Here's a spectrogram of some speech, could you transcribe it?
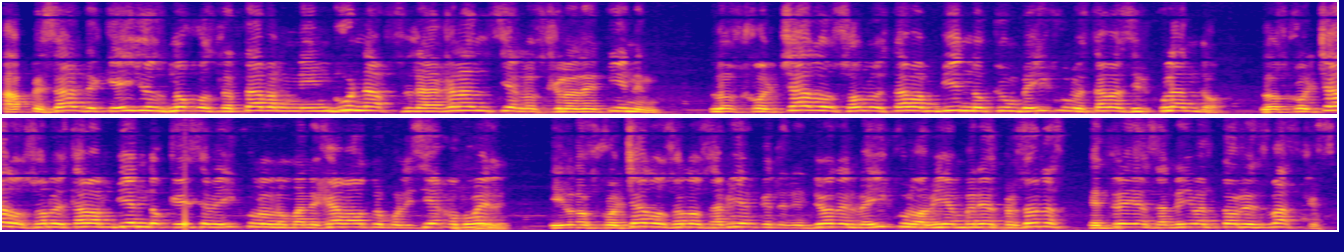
a pesar de que ellos no constataban ninguna flagrancia los que lo detienen. Los colchados solo estaban viendo que un vehículo estaba circulando. Los colchados solo estaban viendo que ese vehículo lo manejaba otro policía como él y los colchados solo sabían que en el interior del vehículo habían varias personas, entre ellas Aníbal Torres Vázquez.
